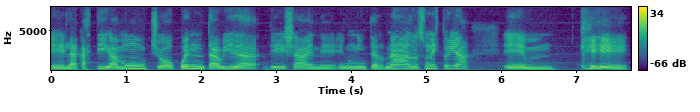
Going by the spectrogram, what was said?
eh, la castiga mucho, cuenta vida de ella en, en un internado. Es una historia que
